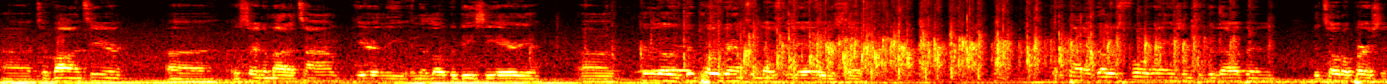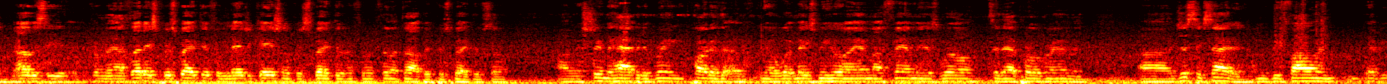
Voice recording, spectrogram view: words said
uh, to volunteer uh, a certain amount of time here in the in the local DC area uh, through those through programs in those three areas. So it kind of goes full range into developing the total person, obviously from an athletics perspective, from an educational perspective, and from a philanthropic perspective. So I'm extremely happy to bring part of the, you know, what makes me who I am, my family as well, to that program, and uh, just excited. I'm gonna be following every,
